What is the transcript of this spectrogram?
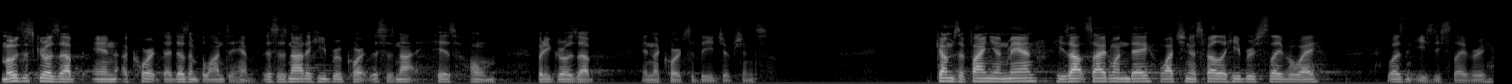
Moses grows up in a court that doesn't belong to him. This is not a Hebrew court, this is not his home, but he grows up in the courts of the Egyptians. Becomes a fine young man. He's outside one day watching his fellow Hebrews slave away. It wasn't easy slavery.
